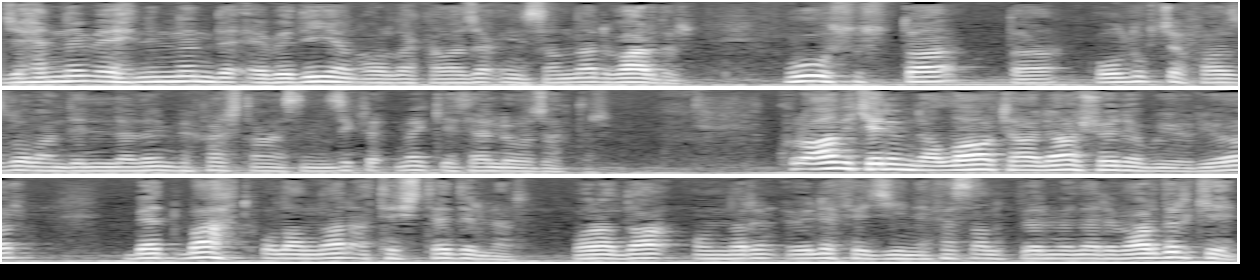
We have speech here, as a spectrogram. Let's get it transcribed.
Cehennem ehlinden de ebediyen orada kalacak insanlar vardır. Bu hususta da oldukça fazla olan delillerden birkaç tanesini zikretmek yeterli olacaktır. Kur'an-ı Kerim'de Allahu Teala şöyle buyuruyor. Bedbaht olanlar ateştedirler. Orada onların öyle feci nefes alıp vermeleri vardır ki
